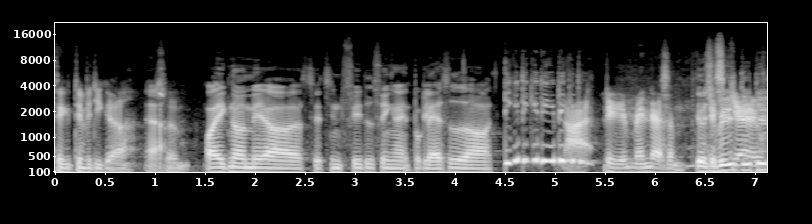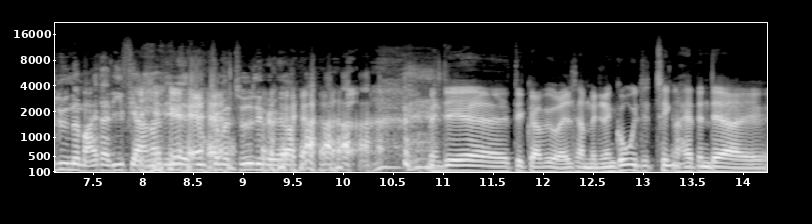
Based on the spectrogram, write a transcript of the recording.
det, det vil de gøre. Ja. Så, Og ikke noget med at sætte sin fedtede finger ind på glasset og... Digge, digge, digge, digge. nej, det, men altså, Det er selvfølgelig det, det, er lyden af mig, der lige fjerner det. Det kan man tydeligt høre. men det, øh, det gør vi jo alle sammen. Men det er en god ting at have den der øh,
